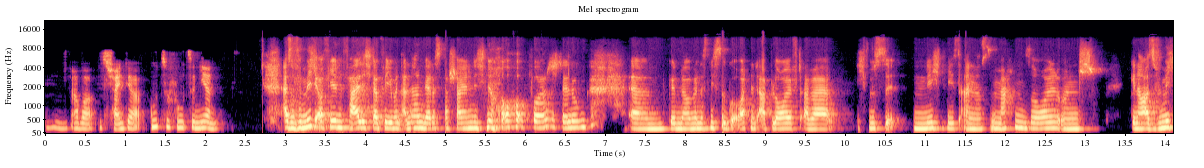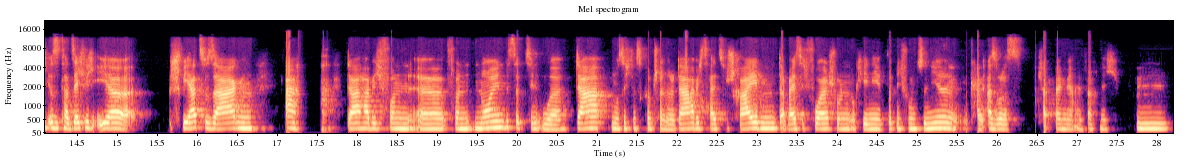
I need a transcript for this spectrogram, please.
Mhm, aber es scheint ja gut zu funktionieren. Also für mich auf jeden Fall. Ich glaube, für jemand anderen wäre das wahrscheinlich eine Horrorvorstellung. Ähm, genau, wenn es nicht so geordnet abläuft. Aber ich wüsste nicht, wie es anders machen soll. Und genau, also für mich ist es tatsächlich eher schwer zu sagen, ach, da habe ich von, äh, von 9 bis 17 Uhr, da muss ich das Skript schreiben oder da habe ich Zeit zu schreiben. Da weiß ich vorher schon, okay, nee, wird nicht funktionieren. Kann, also das klappt bei mir einfach nicht. Mhm.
